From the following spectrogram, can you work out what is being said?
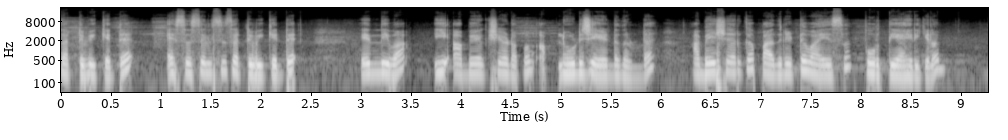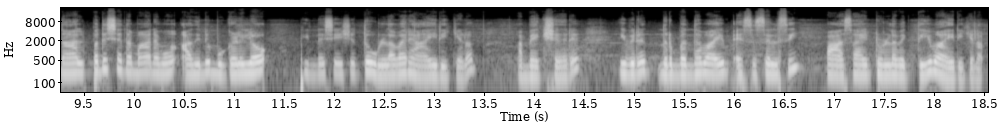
certificate S S L C certificate എന്നിവ ഈ അപേക്ഷയോടൊപ്പം അപ്ലോഡ് ചെയ്യേണ്ടതുണ്ട്. അപേക്ഷകർക്ക് പതിനെട്ട് വയസ്സ് പൂർത്തിയായിരിക്കണം. നാൽപ്പത് ശതമാനമോ അതിന് മുകളിലോ ഭിന്നശേഷിത്വം ഉള്ളവരായിരിക്കണം അപേക്ഷകർ ഇവർ നിർബന്ധമായും എസ് എസ് എൽ സി പാസ്സായിട്ടുള്ള വ്യക്തിയുമായിരിക്കണം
